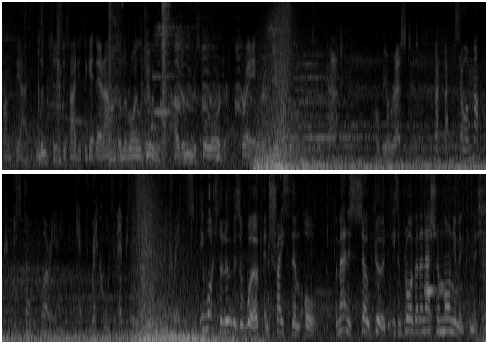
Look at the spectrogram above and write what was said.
Franciade, looters decided to get their hands on the royal jewels. How do we restore order? Pray for a new dawn. Can't. I'll be arrested. So a monk, this Dom Poirier, kept records of everything from the cribs. He watched the looters at work and traced them all. The man is so good, he's employed by the National Monument Commission.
